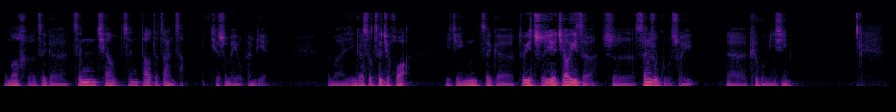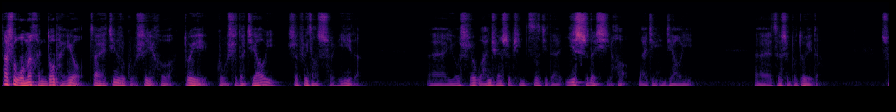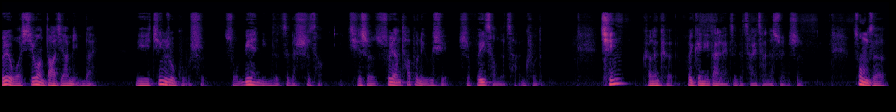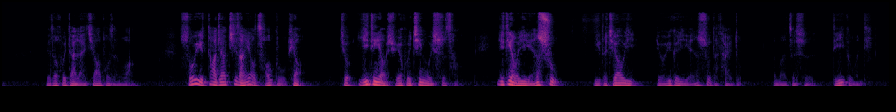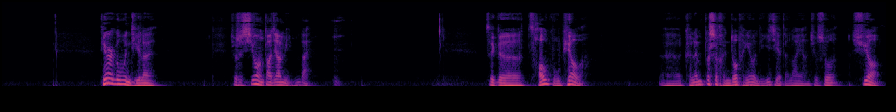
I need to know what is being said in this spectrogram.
那么和这个真枪真刀的战场其实没有分别。那么应该说这句话已经这个对于职业交易者是深入骨髓，呃，刻骨铭心。但是我们很多朋友在进入股市以后，对股市的交易是非常随意的，呃，有时完全是凭自己的一时的喜好来进行交易，呃，这是不对的。所以我希望大家明白，你进入股市。所面临的这个市场，其实虽然它不流血，是非常的残酷的。轻可能可会给你带来这个财产的损失，重则有的会带来家破人亡。所以大家既然要炒股票，就一定要学会敬畏市场，一定要严肃你的交易，有一个严肃的态度。那么这是第一个问题。第二个问题呢，就是希望大家明白。这个炒股票啊，呃，可能不是很多朋友理解的那样，就说需要，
